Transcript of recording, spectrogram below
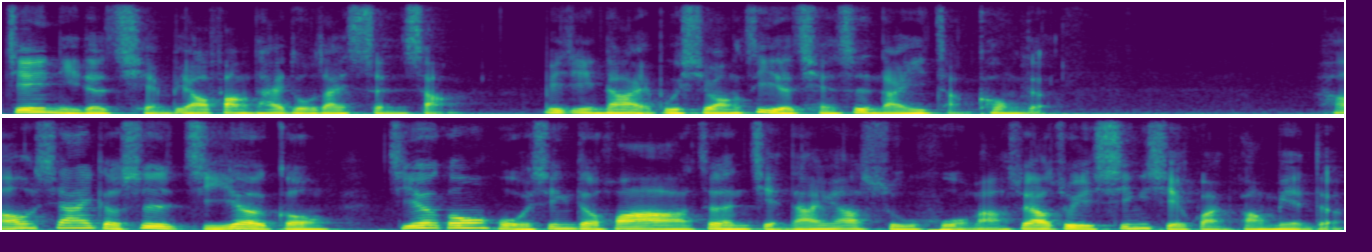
建议你的钱不要放太多在身上，毕竟大家也不希望自己的钱是难以掌控的。好，下一个是极恶宫。极恶宫火星的话，这很简单，因为它属火嘛，所以要注意心血管方面的。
